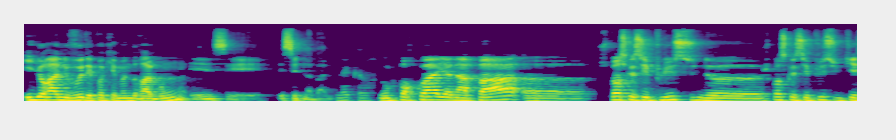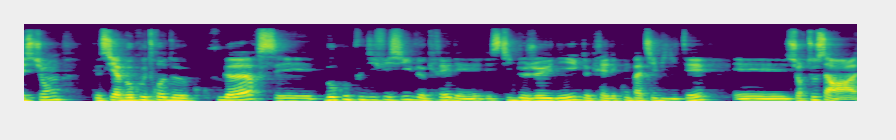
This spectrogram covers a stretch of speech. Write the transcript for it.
il y aura à nouveau des Pokémon Dragon et c'est et c'est de la balle. D'accord. Donc pourquoi il y en a pas euh, Je pense que c'est plus une, je pense que c'est plus une question que s'il y a beaucoup trop de couleurs, c'est beaucoup plus difficile de créer des, styles de jeu uniques, de créer des compatibilités. Et surtout, ça,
